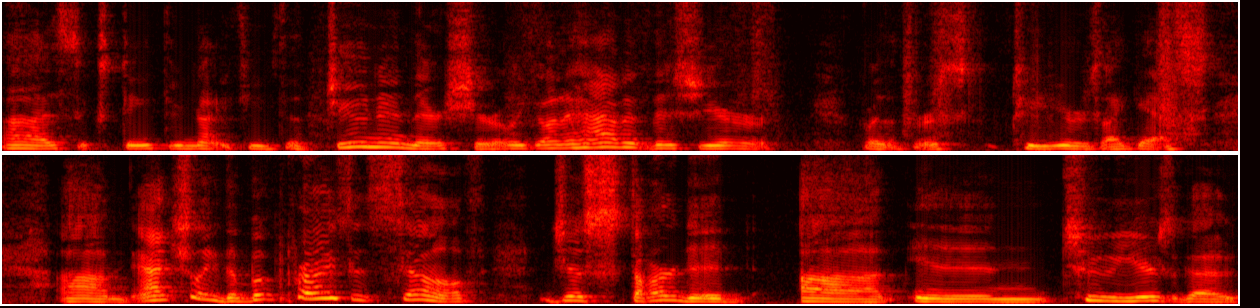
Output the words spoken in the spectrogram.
uh, 16th through 19th of June, and they're surely going to have it this year for the first two years, I guess. Um, actually, the book prize itself just started uh, in two years ago,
